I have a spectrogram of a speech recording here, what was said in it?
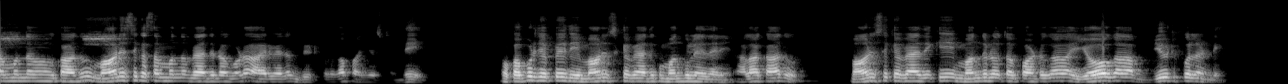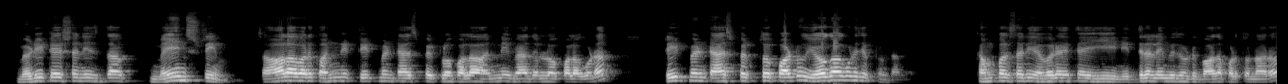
సంబంధం కాదు మానసిక సంబంధం వ్యాధిలో కూడా ఆయుర్వేదం బ్యూటిఫుల్గా పనిచేస్తుంది. ఒకప్పుడు చెప్పేది మానసిక వ్యాధికి మందు లేదని. అలా కాదు. మానసిక వ్యాధికి మందులతో పాటుగా యోగా బ్యూటిఫుల్ అండి. Meditation is the mainstream. చాలా వరకు అన్ని ట్రీట్మెంట్ ఆస్పెక్ట్ లోపల అన్ని వ్యాధుల లోపల కూడా ట్రీట్మెంట్ ఆస్పెక్ట్తో పాటు యోగా కూడా చెప్తుంటాను కంపల్సరీ ఎవరైతే ఈ నిద్రలేమితోటి బాధపడుతున్నారో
